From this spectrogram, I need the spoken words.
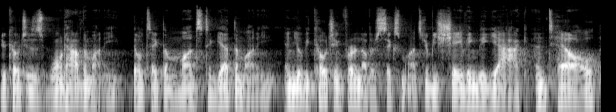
Your coaches won't have the money. It'll take them months to get the money, and you'll be coaching for another six months. You'll be shaving the yak until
